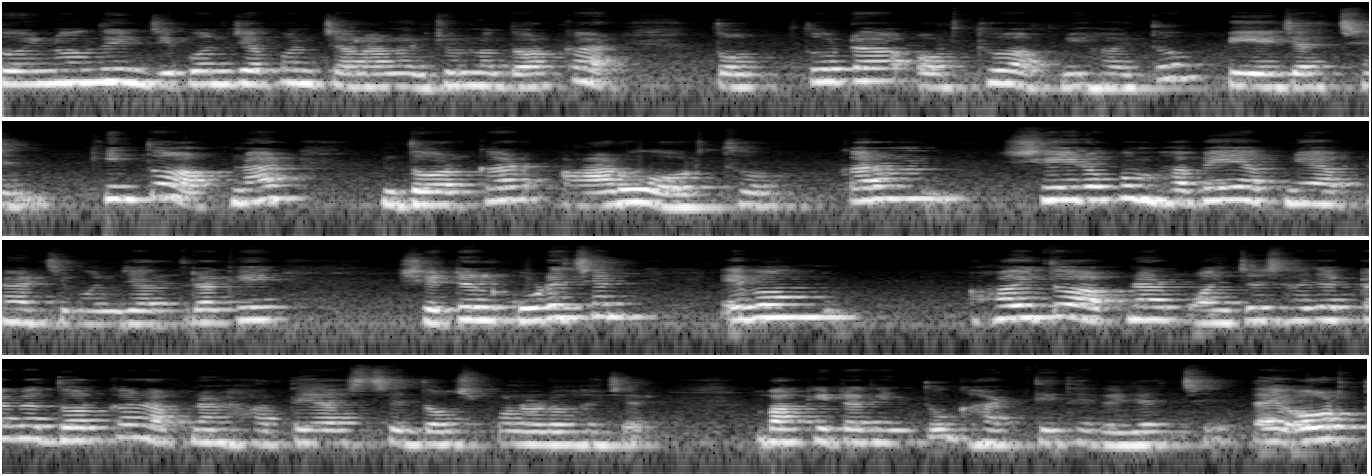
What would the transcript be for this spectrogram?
দৈনন্দিন জীবনযাপন চালানোর জন্য দরকার, ততটা অর্থ আপনি হয়তো পেয়ে যাচ্ছেন। কিন্তু আপনার দরকার আরও অর্থ। কারণ সেই রকমভাবেই আপনি আপনার জীবনযাত্রাকে সেটেল করেছেন এবং হয়তো আপনার পঞ্চাশ হাজার টাকা দরকার, আপনার হাতে আসছে দশ পনেরো হাজার। বাকিটা কিন্তু ঘাটতি থেকে যাচ্ছে। তাই অর্থ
